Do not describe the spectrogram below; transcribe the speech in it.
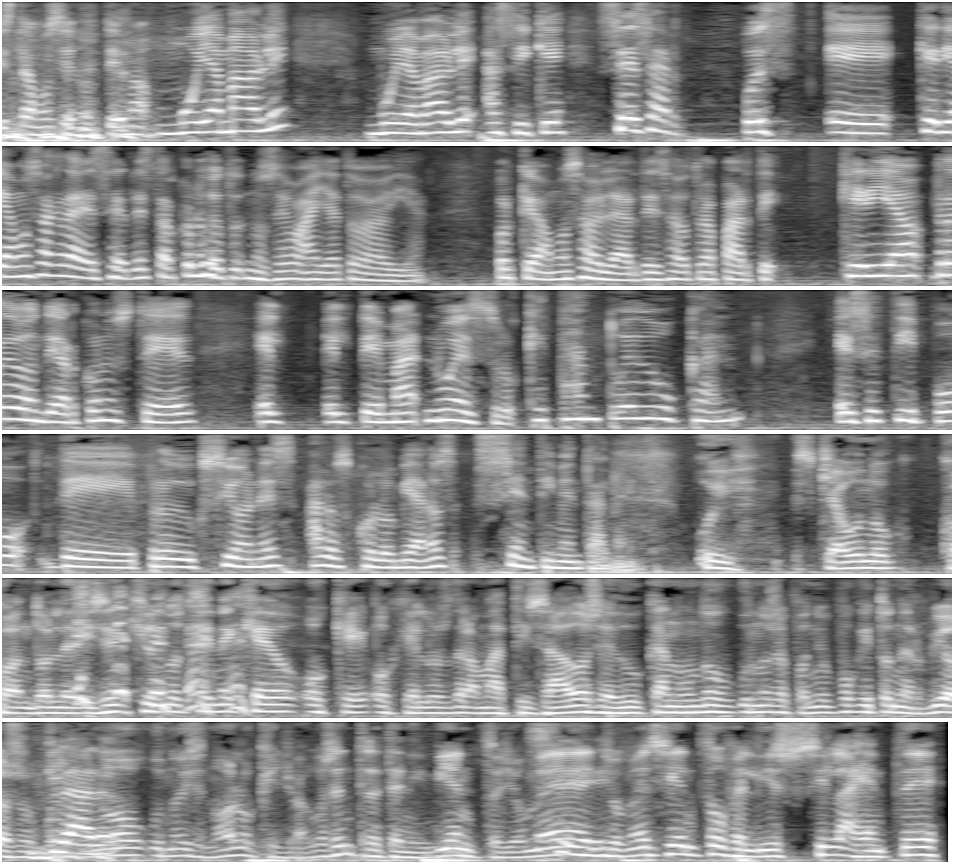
y estamos en un tema muy amable, muy amable. Así que, César, pues eh, queríamos agradecerle estar con nosotros. No se vaya todavía, porque vamos a hablar de esa otra parte. Quería redondear con usted el, el tema nuestro. ¿Qué tanto educan? ese tipo de producciones a los colombianos sentimentalmente? Uy, es que a uno cuando le dicen que uno tiene que o que o que los dramatizados educan, uno uno se pone un poquito nervioso. Claro. Uno, uno, dice, "No, lo que yo hago es entretenimiento. Yo me Sí. yo me siento feliz si la gente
